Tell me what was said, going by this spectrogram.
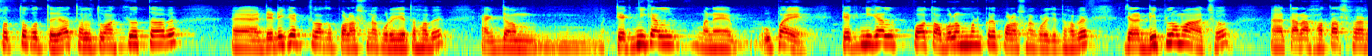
সত্য করতে যাও, তাহলে তোমাকে কী করতে হবে? ডেডিকেট তোমাকে পড়াশোনা করে যেতে হবে। একদম টেকনিক্যাল মানে উপায়ে টেকনিক্যাল পথ অবলম্বন করে পড়াশোনা করে যেতে হবে। যারা ডিপ্লোমা আছো তারা হতাশ হওয়ার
